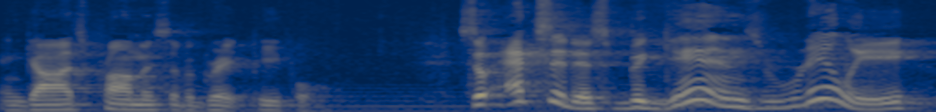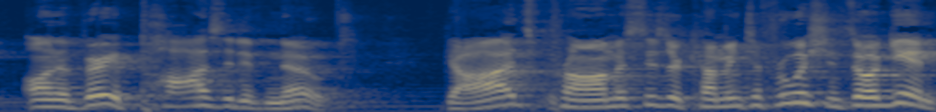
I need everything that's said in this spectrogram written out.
and God's promise of a great people. So Exodus begins really on a very positive note. God's promises are coming to fruition. So again,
